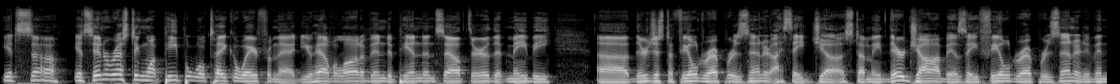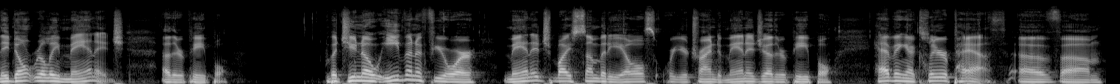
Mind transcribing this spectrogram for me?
It's uh, it's interesting what people will take away from that. You have a lot of independents out there that maybe uh, they're just a field representative. I say just. I mean, their job is a field representative, and they don't really manage other people. But you know, even if you're managed by somebody else or you're trying to manage other people, having a clear path of um,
